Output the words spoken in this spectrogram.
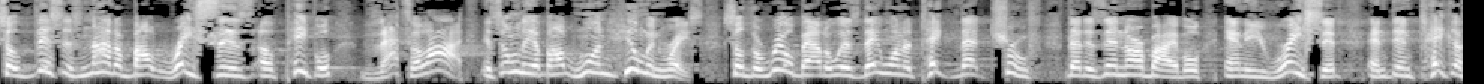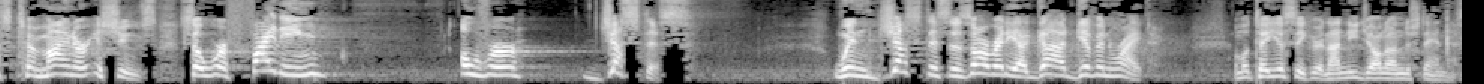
So this is not about races of people. That's a lie. It's only about one human race. So the real battle is they want to take that truth that is in our Bible and erase it and then take us to minor issues. So we're fighting over justice when justice is already a God given right. I'm going to tell you a secret and I need y'all to understand this.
